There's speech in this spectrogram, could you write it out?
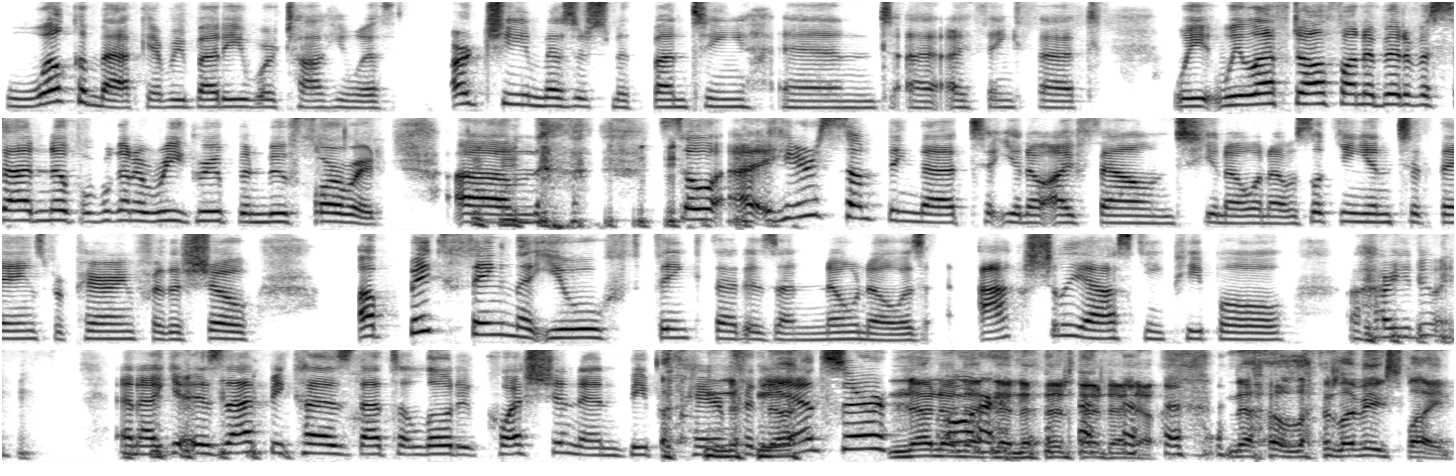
Welcome back, everybody. We're talking with Archie Messersmith Bunting, and I think that we we left off on a bit of a sad note, but we're going to regroup and move forward. Um, so uh, here's something that you know I found you know when I was looking into things, preparing for the show. A big thing that you think that is a no no is actually asking people, uh, "How are you doing?" And I get, is that because that's a loaded question and be prepared No, for the no. answer? No, no, Or- no, no, no, no, no, no, no. Let, let me explain.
